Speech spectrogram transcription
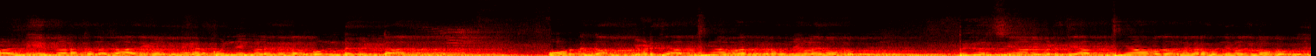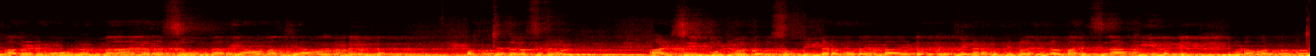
പള്ളിയിൽ നടക്കുന്ന കാര്യങ്ങൾ നിങ്ങളുടെ കുഞ്ഞുങ്ങളെ നിങ്ങൾ കൊണ്ടുവിട്ടാൽ ഓർക്കുക. ഇവിടുത്തെ അധ്യാപകർ നിങ്ങളുടെ കുഞ്ഞുങ്ങളെ നോക്കും. തീർച്ചയാണ് ഇവിടുത്തെ അധ്യാപകർ നിങ്ങളുടെ കുഞ്ഞുങ്ങളെ നോക്കും. അവരുടെ ഓരോ മാനറസവും അറിയാവുന്ന അധ്യാപകരുടെ ഉണ്ട് ഒറ്റ ദിവസമേ ഉള്ളൂ. ആഴ്ചയിൽ മുഴുവൻ ദിവസവും നിങ്ങളുടെ കൂടെ ഉണ്ടായിട്ട് നിങ്ങളുടെ കുഞ്ഞുങ്ങളെ നിങ്ങൾ മനസ്സിലാക്കിയില്ലെങ്കിൽ ഇവിടെ ഒറ്റ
